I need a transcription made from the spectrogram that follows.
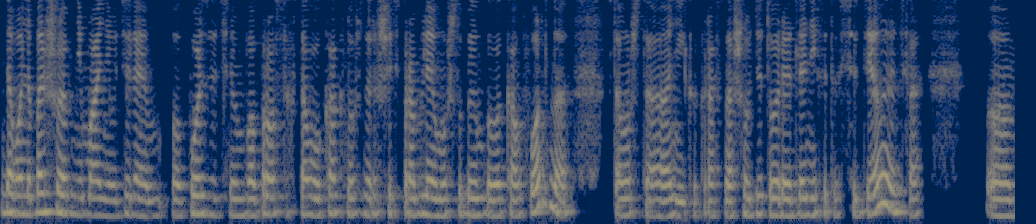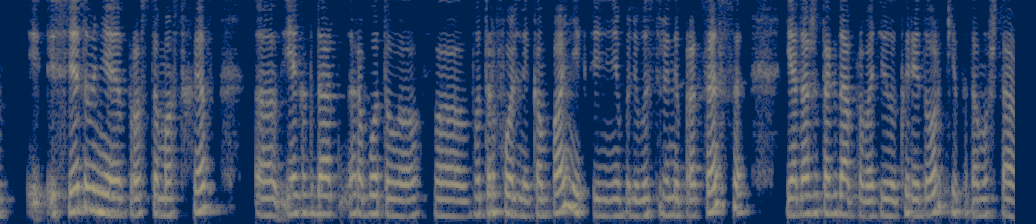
довольно большое внимание уделяем э, пользователям в вопросах того, как нужно решить проблему, чтобы им было комфортно, потому что они как раз наша аудитория, для них это все делается. Э, исследование просто must-have. Я когда работала в ватерфольной компании, где не были выстроены процессы, я даже тогда проводила коридорки, потому что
